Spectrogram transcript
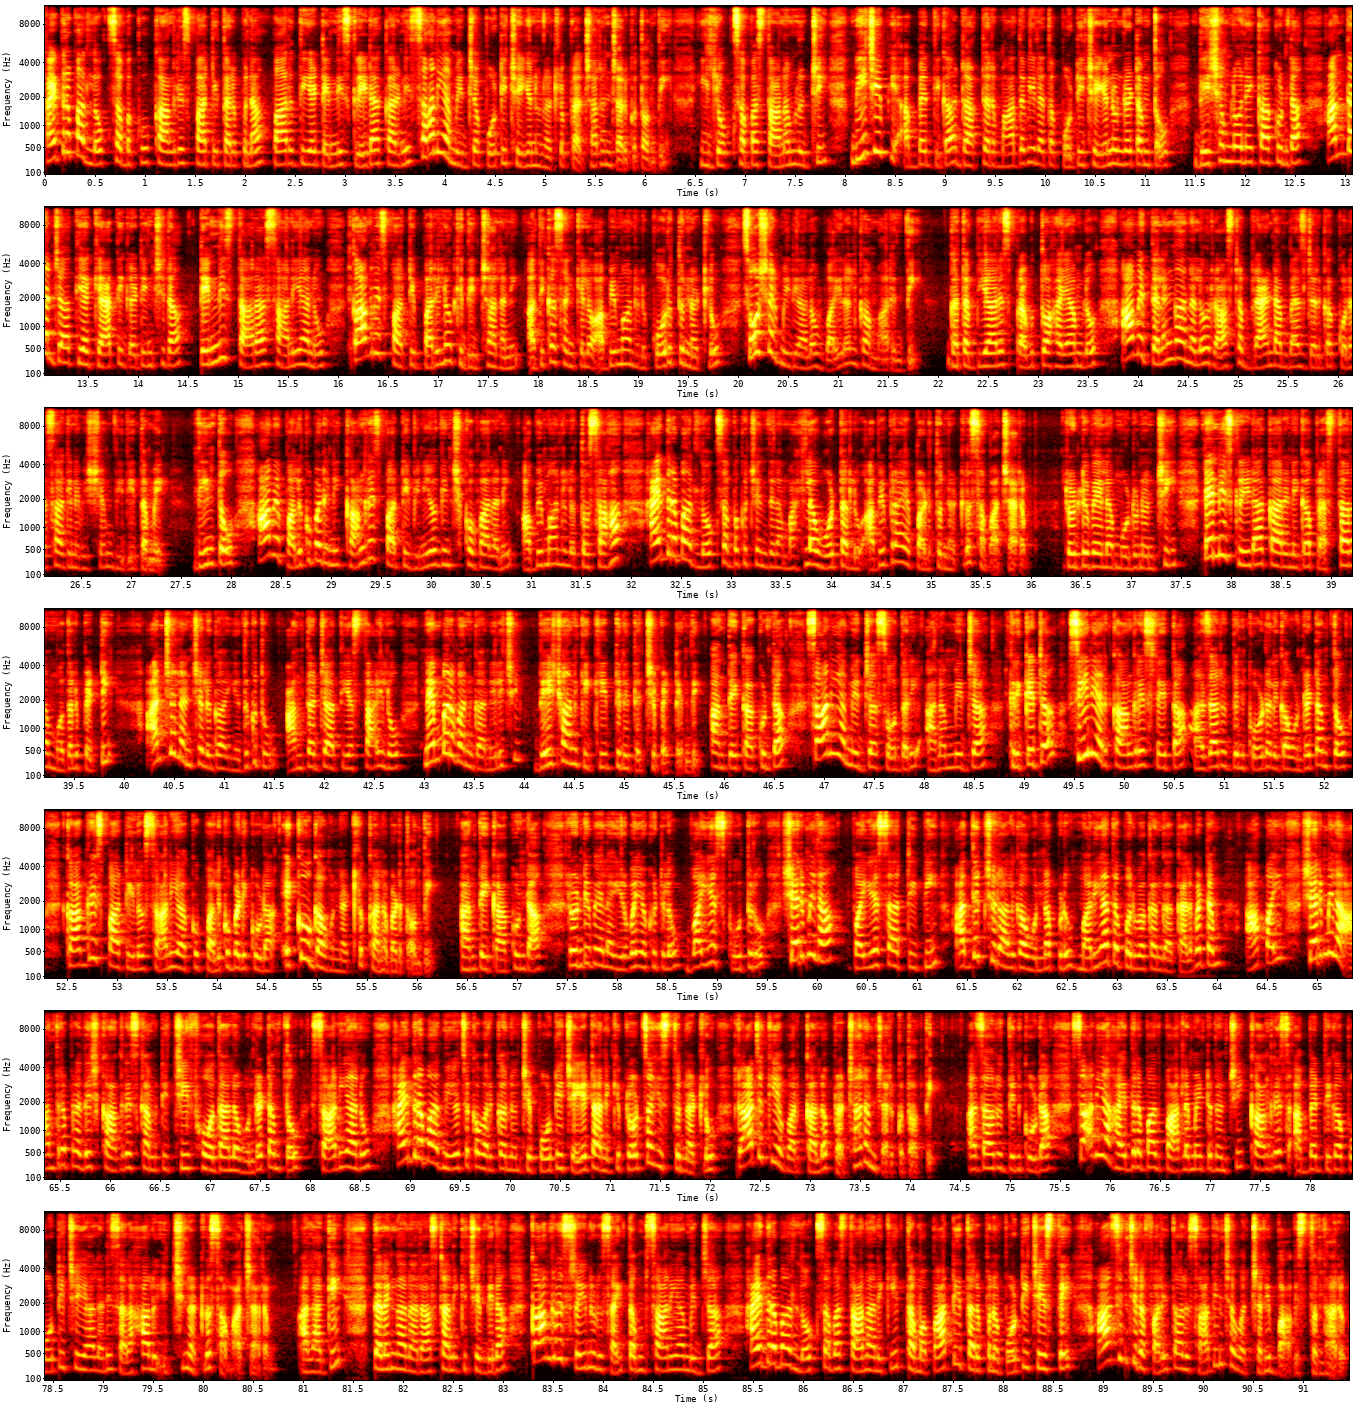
హైదరాబాద్ లోక్సభకు కాంగ్రెస్ పార్టీ తరపున భారతీయ టెన్నిస్ క్రీడాకారిణి సానియా మిర్జా పోటీ చేయనున్నట్లు ప్రచారం జరుగుతోంది. ఈ లోక్సభ స్థానం నుంచి బీజేపీ అభ్యర్థిగా డాక్టర్ మాధవీలత పోటీ చేయనుండటంతో దేశంలోనే కాకుండా అంతర్జాతీయ ఖ్యాతి గడించిన టెన్నిస్ తారా సానియాను కాంగ్రెస్ పార్టీ బరిలోకి దించాలని అధిక సంఖ్యలో అభిమానులు కోరుతున్నట్లు సోషల్ మీడియాలో వైరల్గా మారింది. గత బీఆర్ఎస్ ప్రభుత్వ హయాంలో ఆమె తెలంగాణలో రాష్ట్ర బ్రాండ్ అంబాసిడర్గా కొనసాగిన విషయం విదితమే. దీంతో ఆమె పలుకుబడిని కాంగ్రెస్ పార్టీ వినియోగించుకోవాలని అభిమానులతో సహా హైదరాబాద్ లోక్సభకు చెందిన మహిళా ఓటర్లు అభిప్రాయపడుతున్నట్లు సమాచారం. రెండు వేల మూడు నుంచి టెన్నిస్ క్రీడాకారిణిగా ప్రస్థానం మొదలుపెట్టి అంచెలంచెలుగా ఎదుగుతూ అంతర్జాతీయ స్థాయిలో నెంబర్ వన్గా నిలిచి దేశానికి కీర్తిని తెచ్చిపెట్టింది. అంతేకాకుండా సానియా మిర్జా సోదరి అనం మిర్జా క్రికెటర్ సీనియర్ కాంగ్రెస్ నేత అజారుద్దీన్ కోడలిగా ఉండటంతో కాంగ్రెస్ పార్టీలో సానియాకు పలుకుబడి కూడా ఎక్కువగా ఉన్నట్లు కనబడుతోంది. అంతేకాకుండా రెండు వేల ఇరవై ఒకటిలో వైఎస్ కూతురు షర్మిల వైఎస్ఆర్టీపీ అధ్యక్షురాలుగా ఉన్నప్పుడు మర్యాదపూర్వకంగా కలవటం ఆపై Sharmila Andhra Pradesh Congress committee chief హోదాలో ఉండటంతో సానియాను హైదరాబాద్ నియోజకవర్గం నుంచి పోటీ చేయటానికి ప్రోత్సహిస్తున్నట్లు రాజకీయ వర్గాల్లో ప్రచారం జరుగుతోంది. అజారుద్దీన్ కూడా సానియా హైదరాబాద్ పార్లమెంటు నుంచి కాంగ్రెస్ అభ్యర్థిగా పోటీ చేయాలని సలహాలు ఇచ్చినట్లు సమాచారం. అలాగే తెలంగాణ రాష్ట్రానికి చెందిన కాంగ్రెస్ శ్రేణులు సైతం సానియా మిర్జా హైదరాబాద్ లోక్సభ స్థానానికి తమ పార్టీ తరపున పోటీ చేస్తే ఆశించిన ఫలితాలు సాధించవచ్చని భావిస్తున్నారు.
